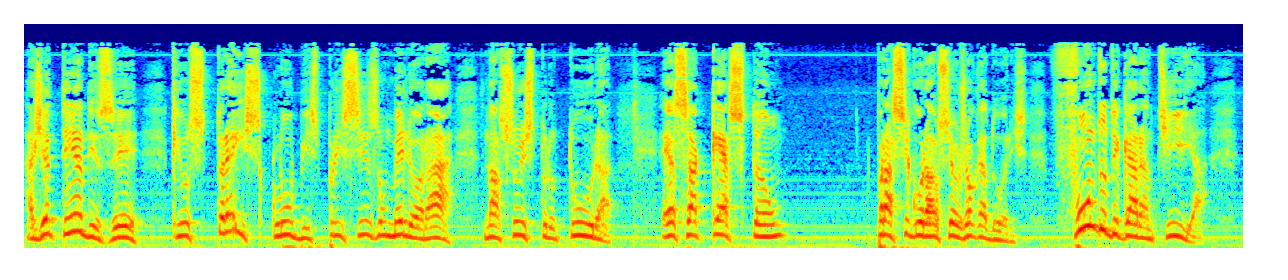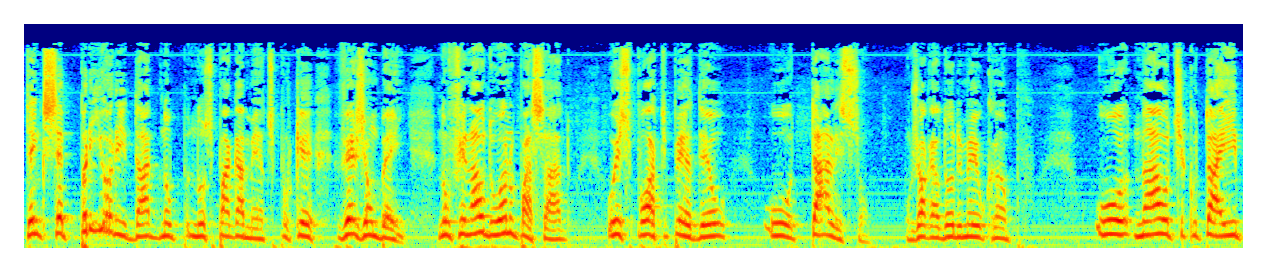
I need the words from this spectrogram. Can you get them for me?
a gente tem a dizer que os três clubes precisam melhorar na sua estrutura essa questão para segurar os seus jogadores. Fundo de garantia tem que ser prioridade no, nos pagamentos, porque, vejam bem, no final do ano passado, o esporte perdeu o Talisson, um jogador de meio campo. O Náutico está aí,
